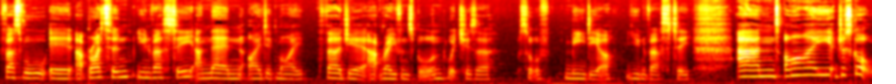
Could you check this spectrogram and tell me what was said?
First of all at Brighton University, and then I did my third year at Ravensbourne, which is a sort of media university. And i just got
